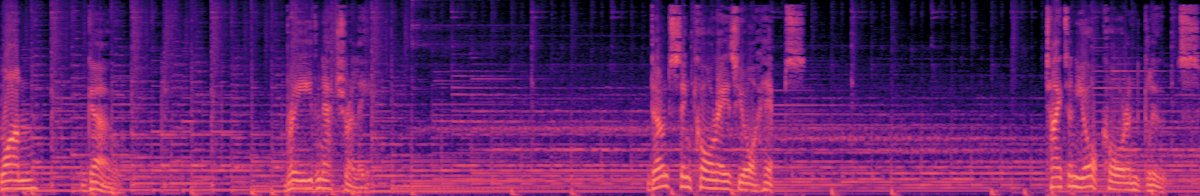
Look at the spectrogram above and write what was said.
1, go. Breathe naturally. Don't sink or raise your hips. Tighten your core and glutes.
